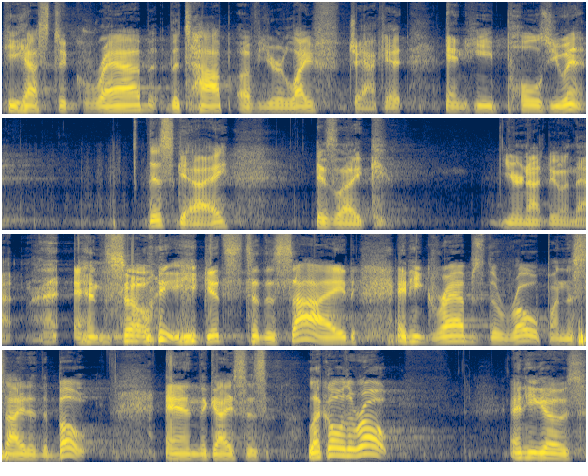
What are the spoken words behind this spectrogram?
he has to grab the top of your life jacket and he pulls you in. This guy is like you're not doing that. And so he gets to the side and he grabs the rope on the side of the boat. And the guy says let go of the rope. And he goes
